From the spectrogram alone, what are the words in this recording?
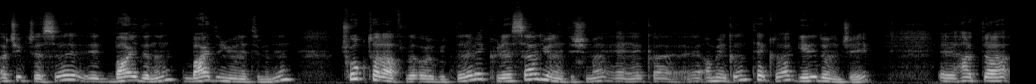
açıkçası e, Biden'ın, Biden yönetiminin çok taraflı örgütlere ve küresel yönetişime e, Amerika'nın tekrar geri döneceği. Hatta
